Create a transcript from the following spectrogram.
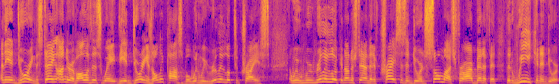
And the enduring, the staying under of all of this weight, the enduring is only possible when we really look to Christ And we, we really look and understand that if Christ has endured so much for our benefit, then we can endure.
